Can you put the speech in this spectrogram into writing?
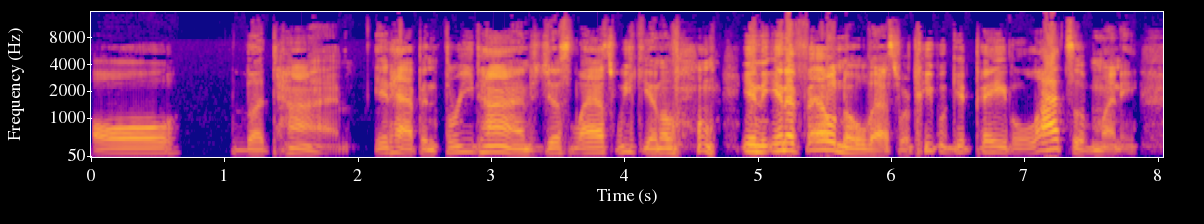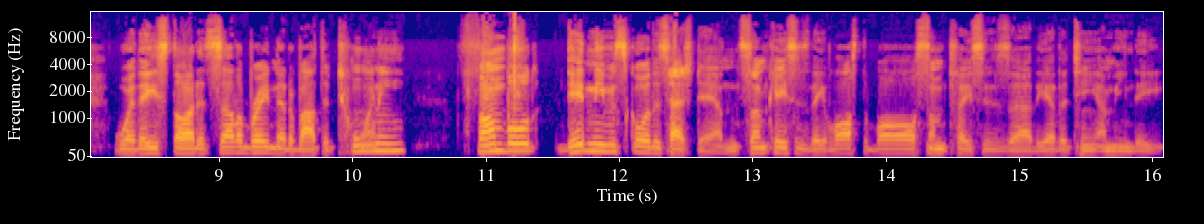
all the time. It happened three times just last weekend alone in the NFL, no less, where people get paid lots of money, where they started celebrating at about the 20, fumbled, didn't even score the touchdown. In some cases, they lost the ball. Some places, uh, the other team, I mean, the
